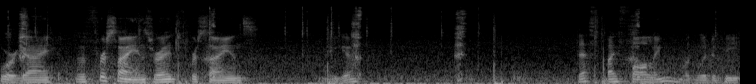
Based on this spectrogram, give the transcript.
Poor guy. For science, right? For science. There you go. Death by falling? What would it be?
